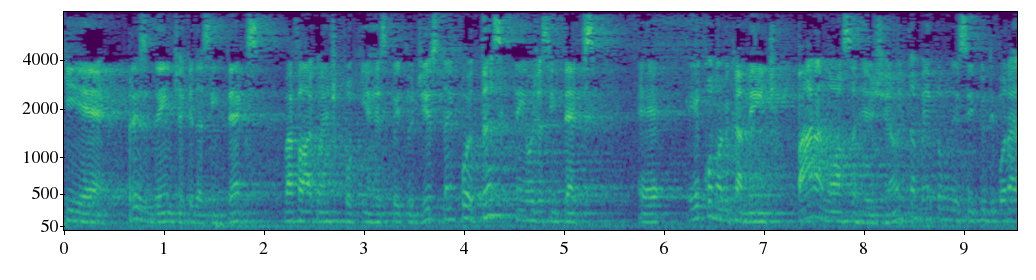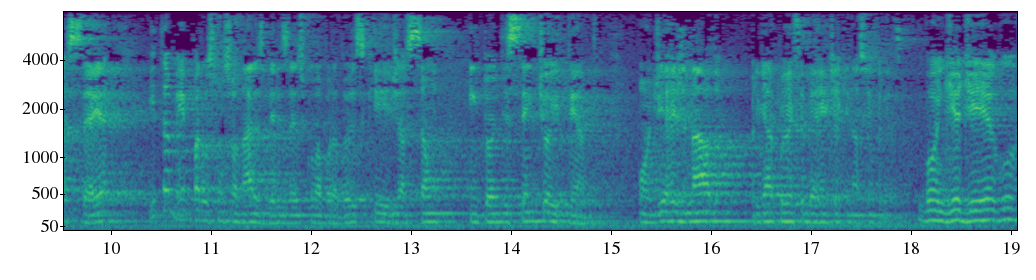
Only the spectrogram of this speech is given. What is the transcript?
que é presidente aqui da Sintex, vai falar com a gente um pouquinho a respeito disso, da importância que tem hoje a Sintex é, economicamente para a nossa região e também para o município de Boracéia e também para os funcionários deles, aí, os colaboradores, que já são em torno de 180. Bom dia, Reginaldo. Obrigado por receber a gente aqui na sua empresa. Bom dia, Diego.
